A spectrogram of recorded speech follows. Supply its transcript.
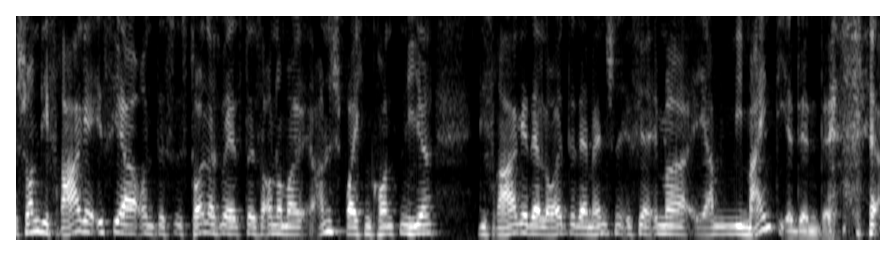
schon die Frage ist ja, und es ist toll, dass wir jetzt das auch nochmal ansprechen konnten hier, die Frage der Leute, der Menschen ist ja immer, ja, wie meint ihr denn das? ja,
